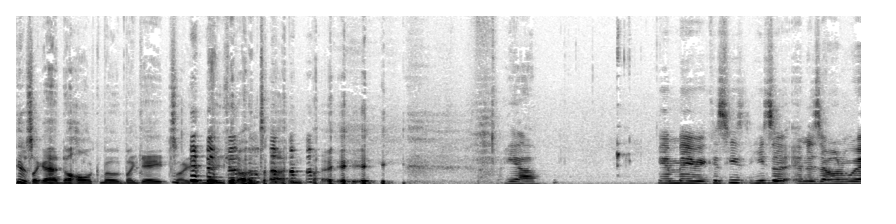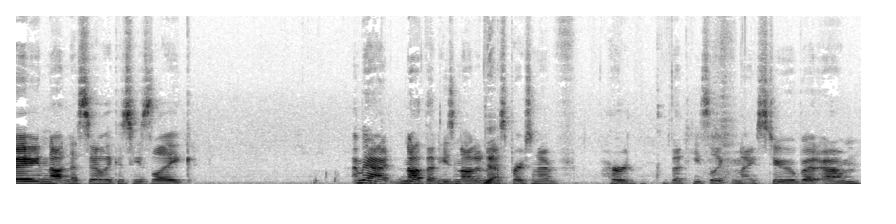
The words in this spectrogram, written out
he was like, "I had to Hulk mode my gate so I could make it on time." Yeah. Yeah, maybe because he's he's a, in his own way, not necessarily because he's like. I mean, I, not that he's not a Yeah. nice person. I've heard that he's like nice too, but um,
